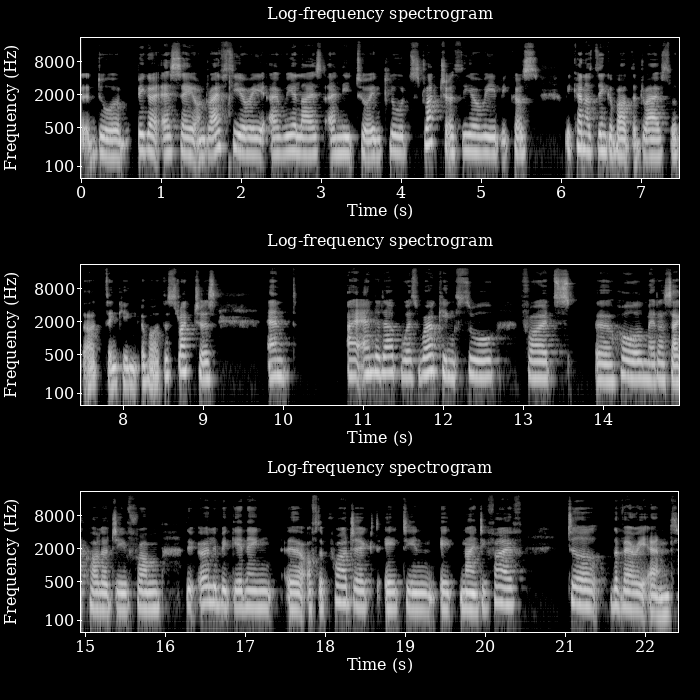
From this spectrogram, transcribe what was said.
uh, do a bigger essay on drive theory, I realized I need to include structure theory because we cannot think about the drives without thinking about the structures. And I ended up with working through Freud's uh, whole metapsychology from the early beginning uh, of the project, 1895, till the very end.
